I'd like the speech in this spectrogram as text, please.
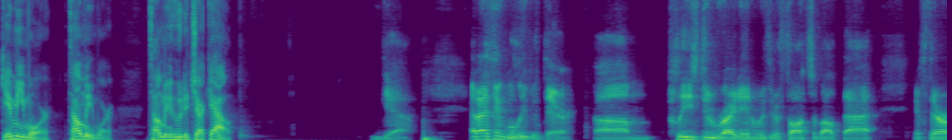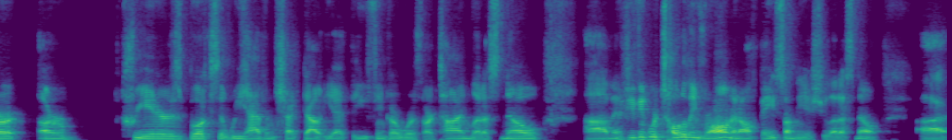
give me more. Tell me more. Tell me who to check out. Yeah. And I think we'll leave it there. Um, please do write in with your thoughts about that. If there are, are creators, books that we haven't checked out yet that you think are worth our time, let us know. Um, and if you think we're totally wrong and off base on the issue, let us know. Uh,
